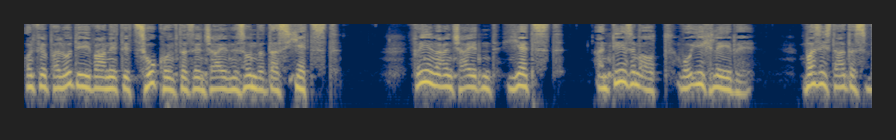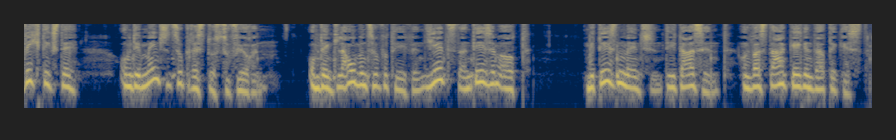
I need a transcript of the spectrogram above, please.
Und für Palotti war nicht die Zukunft das Entscheidende, sondern das Jetzt. Für ihn war entscheidend jetzt, an diesem Ort, wo ich lebe. Was ist da das Wichtigste, um die Menschen zu Christus zu führen? Um den Glauben zu vertiefen, jetzt an diesem Ort, mit diesen Menschen, die da sind und was da gegenwärtig ist.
